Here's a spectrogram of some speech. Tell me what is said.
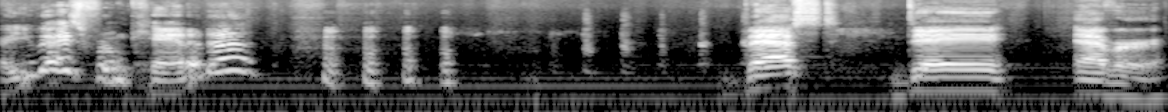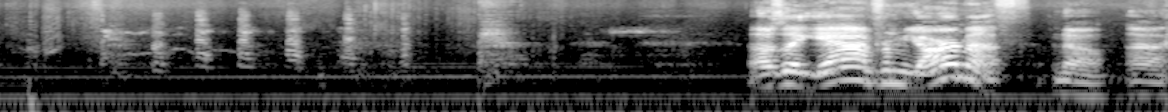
Are you guys from Canada? Best day ever. I was like, Yeah, I'm from Yarmouth. No, uh,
